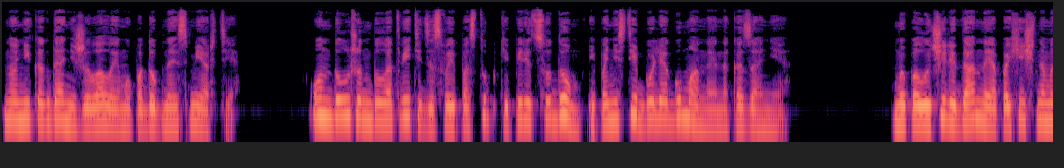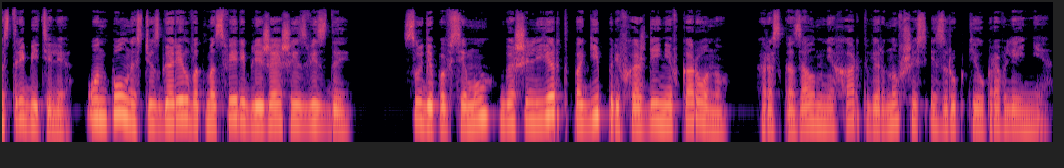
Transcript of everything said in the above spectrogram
но никогда не желала ему подобной смерти. Он должен был ответить за свои поступки перед судом и понести более гуманное наказание. Мы получили данные о похищенном истребителе. Он полностью сгорел в атмосфере ближайшей звезды. Судя по всему, Гашильерт погиб при вхождении в корону, рассказал мне Харт, вернувшись из рубки управления.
